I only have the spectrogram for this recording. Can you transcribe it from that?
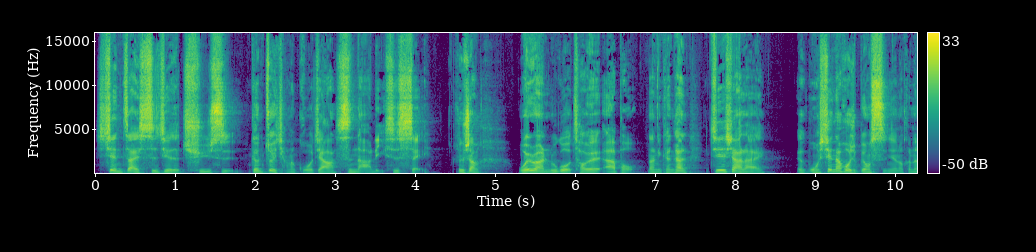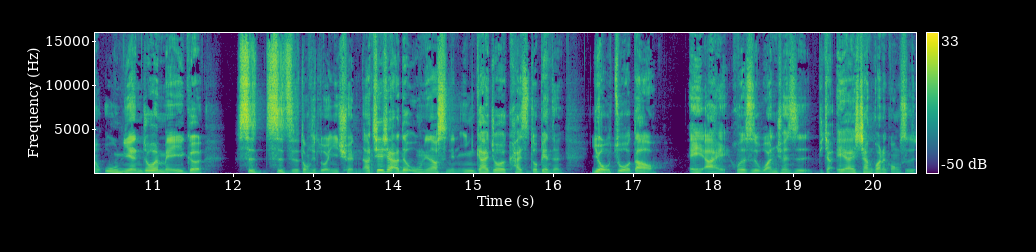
现在世界的趋势跟最强的国家是哪里，是谁。就像微软如果超越 Apple，那你看看接下来，呃，我现在或许不用十年了，可能五年就会每一个市市值的东西轮一圈。那接下来的五年到十年，应该就会开始都变成有做到 AI，或者是完全是比较 AI 相关的公司，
